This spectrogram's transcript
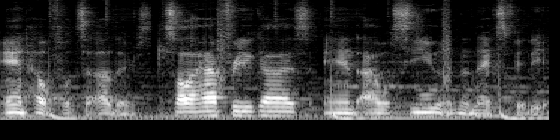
and helpful to others. That's all I have for you guys, and I will see you in the next video.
